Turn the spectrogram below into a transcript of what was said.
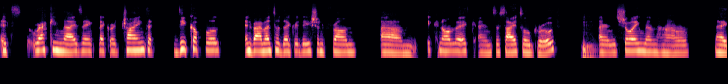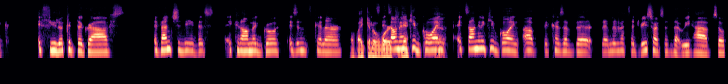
it's recognizing like or trying to decouple environmental degradation from um, economic and societal growth Mhm. and showing them how like if you look at the graphs eventually this economic growth isn't gonna Like it'll it's, work. it's not gonna keep going yeah. it's not going to keep going up because of the the limited resources that we have so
